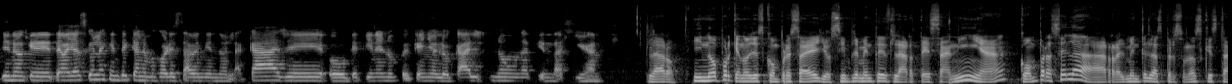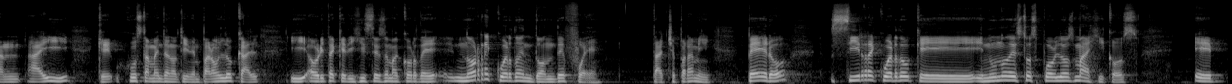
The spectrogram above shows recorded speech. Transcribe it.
sino que te vayas con la gente que a lo mejor está vendiendo en la calle o que tienen un pequeño local, no una tienda gigante. Claro, y no porque no les compres a ellos, simplemente es la artesanía, cómprasela a realmente las personas que están ahí, que justamente no tienen para un local. Y ahorita que dijiste eso me acordé, no recuerdo en dónde fue, tache para mí, pero sí recuerdo que en uno de estos pueblos mágicos, eh,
